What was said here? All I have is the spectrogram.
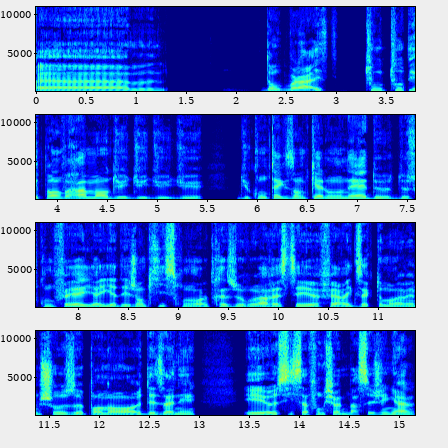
Euh, donc voilà, tout, tout dépend vraiment du, du, du, du, contexte dans lequel on est, de, de ce qu'on fait. Il y, a, il y a des gens qui seront euh, très heureux à rester euh, faire exactement la même chose pendant des années. Et si ça fonctionne, ben c'est génial.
